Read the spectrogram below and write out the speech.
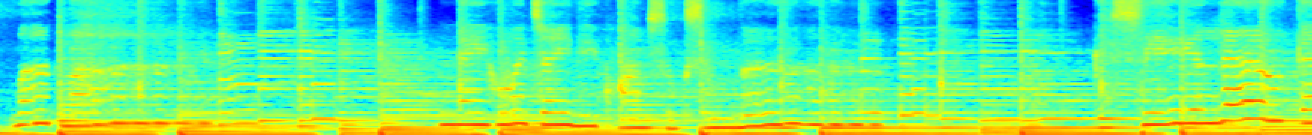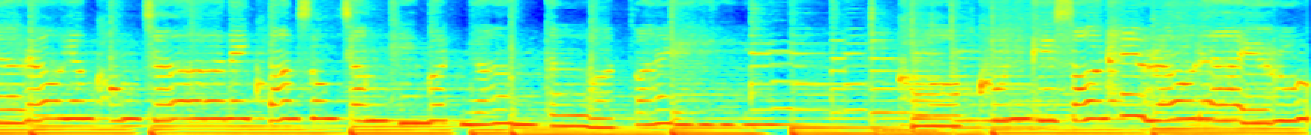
ขมากมาย ในหัวใจมีความสุขเสมอเกษียแล้วแต่เรายังคงเจอในความทรงจำที่งดงามตลอดไป ขอบคุณที่สอนให้เราได้รู้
